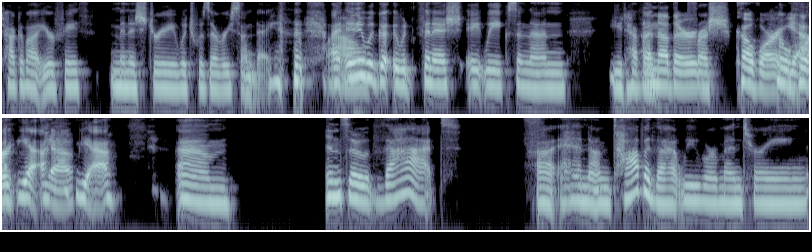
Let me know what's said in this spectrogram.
talk about your faith ministry, which was every Sunday. and it would go, it would finish eight weeks and then you'd have Another fresh cohort. cohort. Yeah. Yeah. Yeah. Um, and so that, uh, and on top of that, we were mentoring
